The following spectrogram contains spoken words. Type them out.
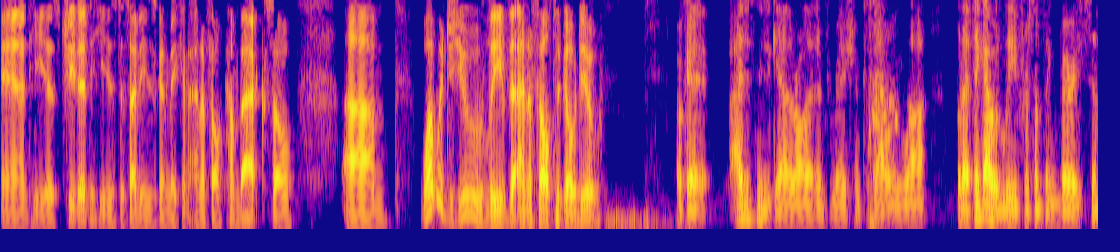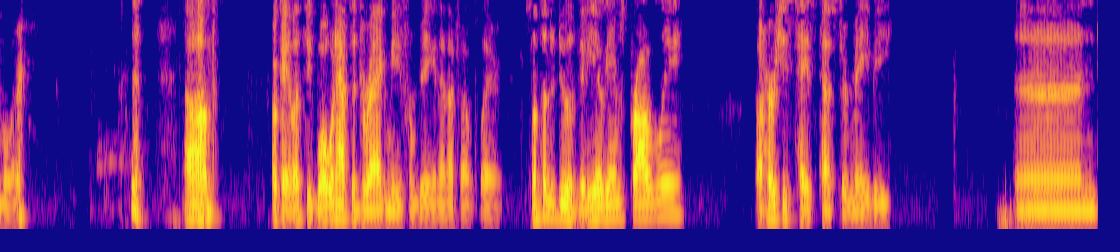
and he is cheated, he has decided he's going to make an NFL comeback. So, um, what would you leave the NFL to go do? Okay, I just need to gather all that information because that was a lot. But I think I would leave for something very similar. um, okay, let's see. What would have to drag me from being an NFL player? Something to do with video games, probably. A Hershey's taste tester, maybe. And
